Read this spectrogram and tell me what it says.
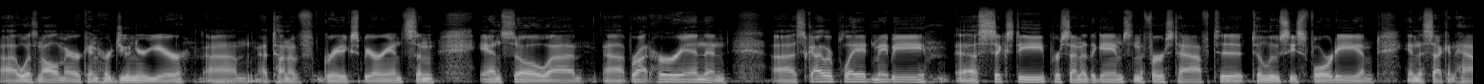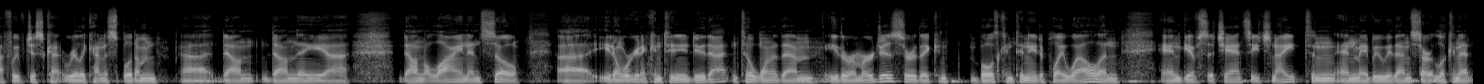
Uh, was an All American her junior year. Um, a ton of great experience, and and so uh, uh, brought her in, and Skylar played maybe sixty percent of the games in the first half to to, Lucy's 40, and in the second half we've just kind of really kind of split them uh, down down the uh, down the line, and so uh, you know we're going to continue to do that until one of them either emerges or they can both continue to play well and and give us a chance each night, and, and maybe we then start looking at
